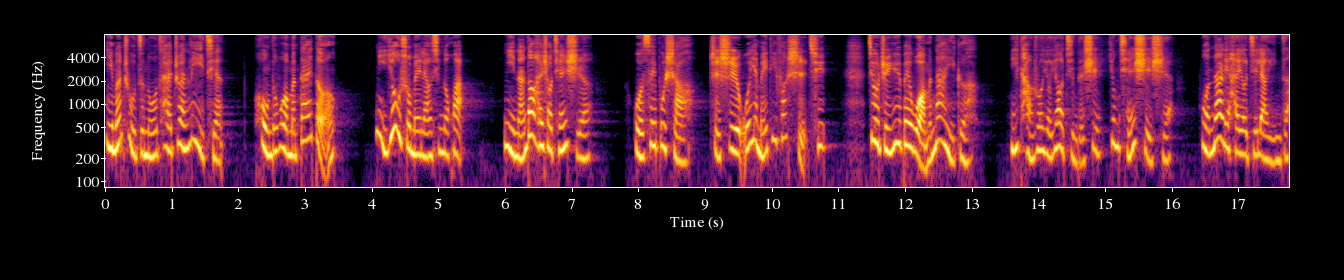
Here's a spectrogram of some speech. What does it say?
你们主子奴才赚利钱，哄得我们呆等。你又说没良心的话，你难道还少钱使？我虽不少，只是我也没地方使去。就只预备我们那一个。你倘若有要紧的事用钱使时，我那里还有几两银子，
